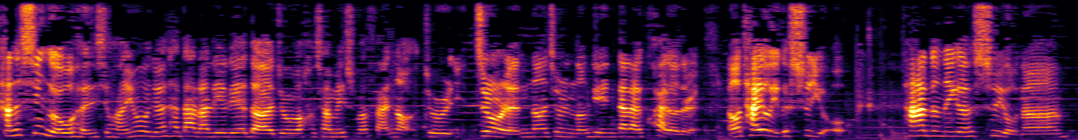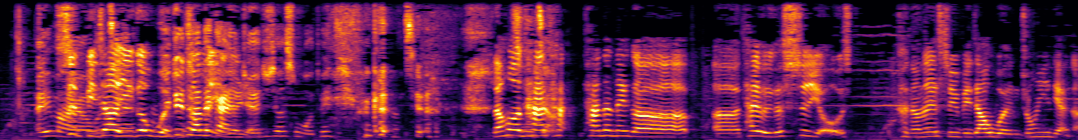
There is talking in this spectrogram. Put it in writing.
他的性格我很喜欢，因为我觉得他大大咧咧的，就好像没什么烦恼，就是这种人呢，就是能给你带来快乐的人。然后他有一个室友，他的那个室友呢，哎呀妈呀，是比较一个稳你对他的重的一个人感觉就像是我对你的感觉。然后他他他的那个呃，他有一个室友，可能类似于比较稳重一点的，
